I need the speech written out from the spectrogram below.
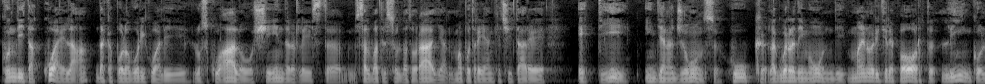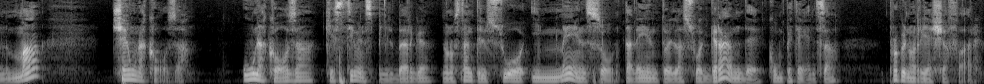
condita qua e là da capolavori quali Lo Squalo, Schindler List, Salvate il soldato Ryan, ma potrei anche citare E.T., Indiana Jones, Hook, La guerra dei mondi, Minority Report, Lincoln, ma c'è una cosa una cosa che Steven Spielberg, nonostante il suo immenso talento e la sua grande competenza, proprio non riesce a fare.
